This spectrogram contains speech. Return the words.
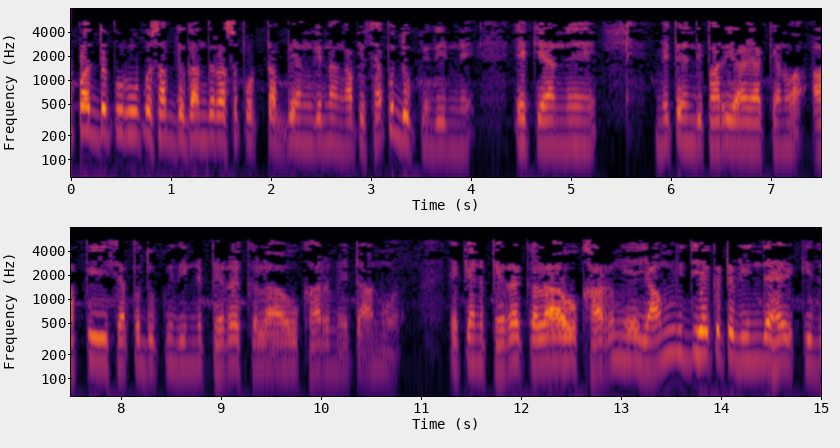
උපද්දපු රූප ශබ්ද ගන්ධ රස පොට්ටබ්බයන්ගෙන් නම් අපි සැප දුක් විඳින්නේ. ඒ කියන්නේ මෙතෙන්දි පරියායක් යනවා. අපි සැප දුක් විඳින්නේ පෙර කළා වූ කර්මයට අනුව. ඒ කියන්නේ පෙර කළා වූ කර්මය යම් විදිහකට විඳ හැකිද?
